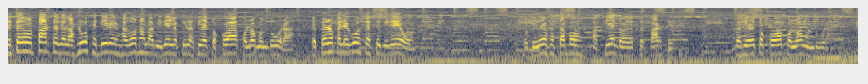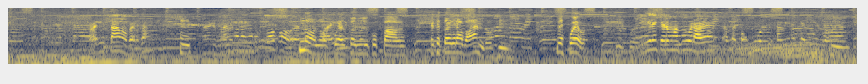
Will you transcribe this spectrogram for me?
Esta es parte de las luces, miren, adorno navideño aquí en la ciudad de Tocoa, Colón, Honduras. Espero que les guste este video. Los videos que estamos haciendo de este parque. La ciudad de Tocoa, Colón, Honduras. Por aquí estamos, ¿verdad? No, no puedo, estoy muy ocupado. Es que estoy grabando. sí. Después. Miren qué hermosura, ¿ves? Hasta con música, miren qué lindo. Sí.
